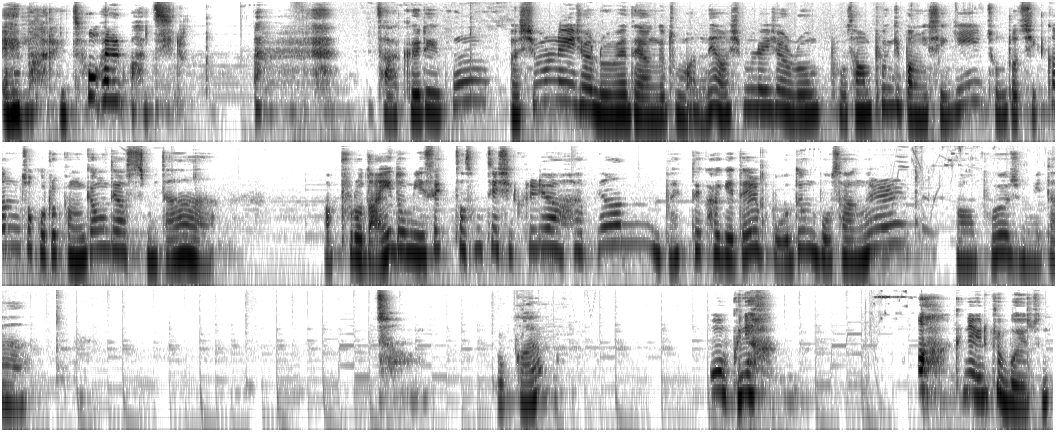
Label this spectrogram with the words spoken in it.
MR을 총알 바지로. 자, 그리고 시뮬레이션 룸에 대한 게 좀 많네요. 시뮬레이션 룸 보상 표기 방식이 좀 더 직관적으로 변경되었습니다. 앞으로 난이도 미 섹터 선택 시 클리어하면 획득하게 될 모든 보상을 어, 보여줍니다. 자, 볼까요? 어, 그냥 아, 그냥 이렇게 보여주네.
